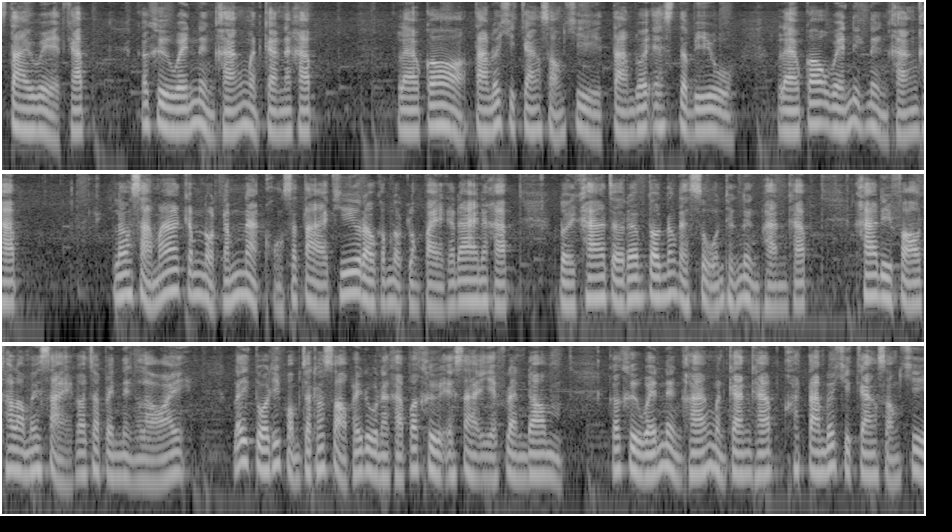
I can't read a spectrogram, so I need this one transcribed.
style weight ครับ ก็คือเว้น 1 ครั้งเหมือนกันนะครับ แล้วก็ตามด้วยขีดกลาง 2 ขีด ตามด้วย SW แล้วก็เว้นอีก 1 ครั้งครับ เราสามารถกำหนดน้ำหนักของสไตล์ที่เรากำหนดลงไปก็ได้นะครับ โดยค่าจะเริ่มต้นตั้งแต่ 0 ถึง 1000 ครับ ค่า default ถ้าเราไม่ใส่ก็จะเป็น 100 และอีกตัวที่ผมจะทดสอบให้ดูนะครับ ก็คือ sref random ก็คือเว้น 1 ครั้งเหมือนกันครับ ตามด้วยขีดกลาง 2 ขี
